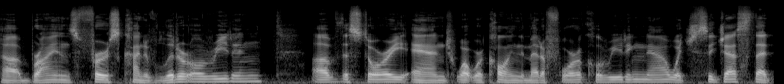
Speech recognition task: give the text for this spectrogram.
uh, Brian's first kind of literal reading of the story and what we're calling the metaphorical reading now, which suggests that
